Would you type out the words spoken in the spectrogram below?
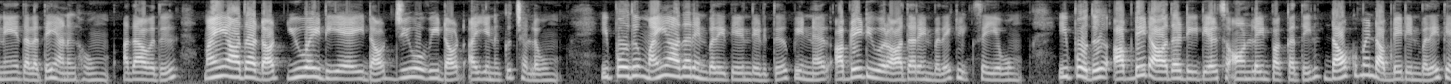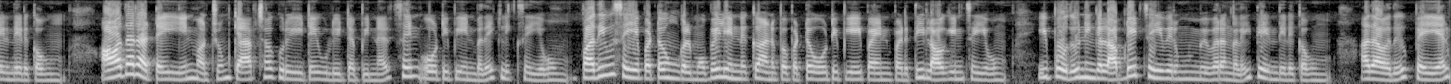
இணையதளத்தை அணுகவும். அதாவது my Aadhaar dot UIDAI dot gov dot ஐஎனுக்கு செல்லவும். இப்போது மை ஆதார் என்பதை தேர்ந்தெடுத்து பின்னர் அப்டேட் யுவர் ஆதார் என்பதை கிளிக் செய்யவும். இப்போது அப்டேட் ஆதார் டீடைல்ஸ் ஆன்லைன் பக்கத்தில் டாக்குமெண்ட் அப்டேட் என்பதை தேர்ந்தெடுக்கவும். ஆதார் அட்டை எண் மற்றும் கேப்சா குறியீட்டை உள்ளிட்ட பின்னர் சென்ட் ஓடிபி என்பதை கிளிக் செய்யவும். பதிவு செய்யப்பட்ட உங்கள் மொபைல் எண்ணுக்கு அனுப்பப்பட்ட ஓடிபியை பயன்படுத்தி லாகின் செய்யவும். இப்போது நீங்கள் அப்டேட் செய்ய விரும்பும் விவரங்களை தேர்ந்தெடுக்கவும். அதாவது பெயர்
